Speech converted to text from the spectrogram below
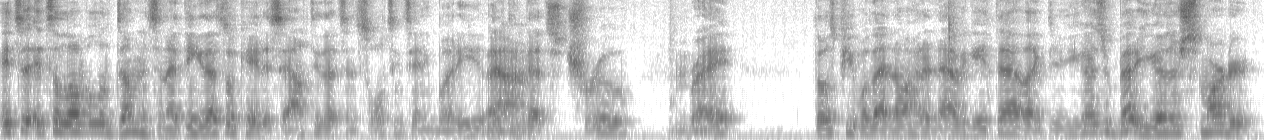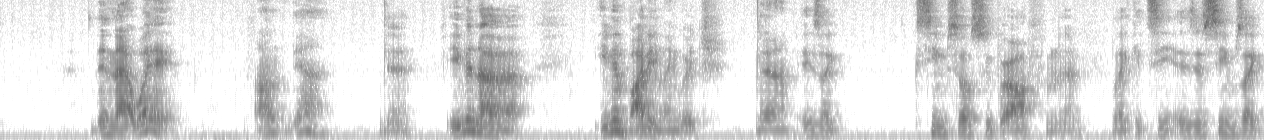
It's a, it's a level of dumbness, and I think that's okay to say. I don't think that's insulting to anybody. I think that's true Mhm. right? Those people that know how to navigate that, like you guys are better. You guys are smarter in that way. Um, yeah, Even uh, even body language yeah, is like seems so super off from them. Like it se- it just seems like.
